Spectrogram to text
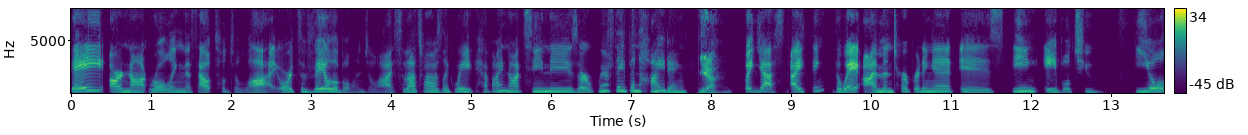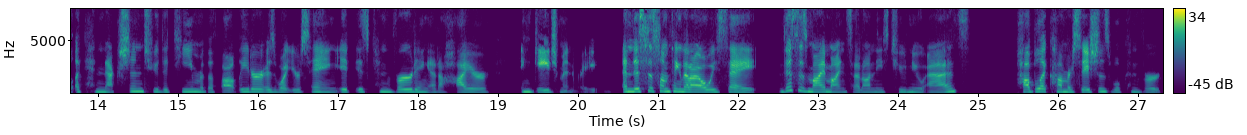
they are not rolling this out till July or it's available in July. So that's why I was like, wait, have I not seen these or where have they been hiding? Yeah. But yes, I think the way I'm interpreting it is being able to feel a connection to the team or the thought leader is what you're saying. It is converting at a higher engagement rate. And this is something that I always say this is my mindset on these two new ads public conversations will convert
